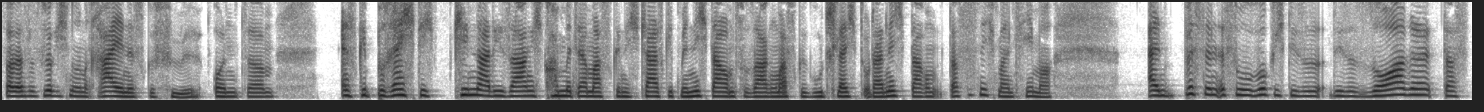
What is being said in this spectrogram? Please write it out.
sondern es ist wirklich nur ein reines Gefühl. Und ähm, es gibt berechtigt Kinder, die sagen, ich komme mit der Maske nicht klar. Es geht mir nicht darum zu sagen, Maske gut, schlecht oder nicht. Darum, das ist nicht mein Thema. Ein bisschen ist so wirklich diese, diese Sorge, dass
